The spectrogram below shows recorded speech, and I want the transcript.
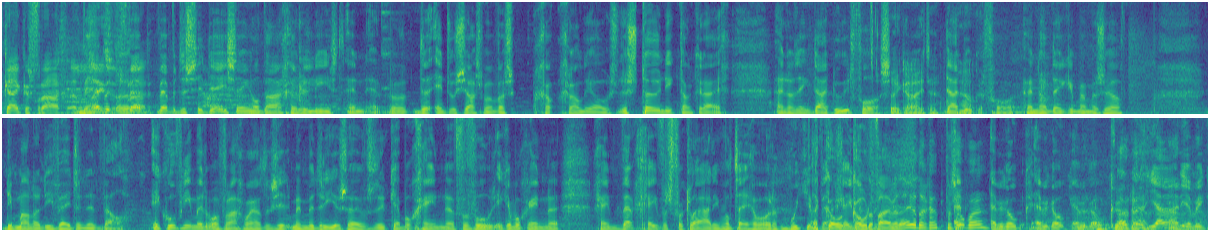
kijkersvraag. Een We hebben, we, hebben- we hebben de CD-single daar gereleased. En eh, de enthousiasme was gra- grandioos. De steun die ik dan krijg. En dan denk ik, daar doe je het voor. Zeker weten. Daar Ja. doe ik het voor. En dan denk ik bij mezelf, die mannen die weten het wel. Ik hoef niet meer op een vrachtwagen te zitten met mijn 73. Ik heb ook geen eh, vervoer. Ik heb ook geen, eh, geen werkgeversverklaring. Want tegenwoordig moet je Eh, Code, werkgevers- code 95, hè? Pas op, hè? heb, heb ik ook, heb ik ook, heb ik ook. Ja, die heb ik.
